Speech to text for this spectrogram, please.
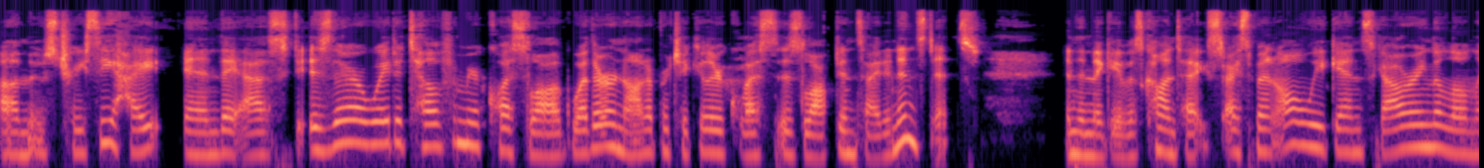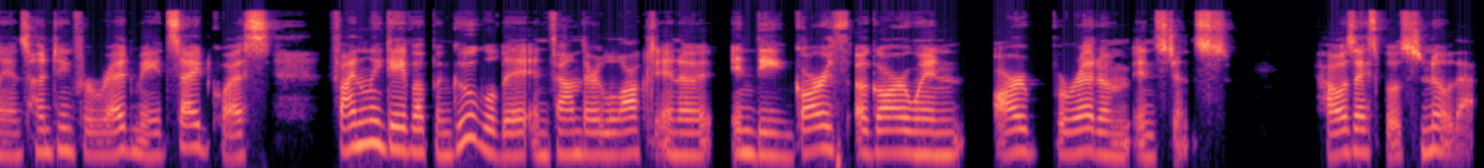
Um, it was Tracy Height, and they asked, "Is there a way to tell from your quest log whether or not a particular quest is locked inside an instance?" And then they gave us context. I spent all weekend scouring the Lonelands hunting for red maid side quests. Finally, gave up and Googled it and found they're locked in a in the Garth Agarwen Arboretum instance. How was I supposed to know that?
